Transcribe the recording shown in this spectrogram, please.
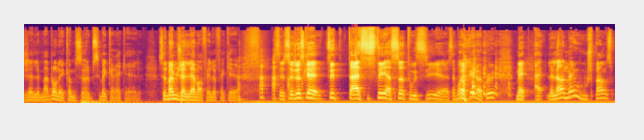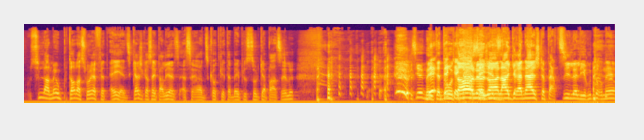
j'ai- ma blonde est comme ça, puis c'est bien correct. euh, C'est le même, je l'aime, en fait, là. Fait que. c'est juste que, tu sais, t'as assisté à ça, toi aussi. euh, c'est moins pire un peu. Mais euh, le lendemain où je pense, c'est le lendemain ou plus tard dans la soirée, elle a fait, hey, elle dit, quand j'ai commencé à parler, elle, elle s'est rendue compte qu'elle était bien plus saoule qu'elle pensait, là. Parce que Mais était trop tard, là, genre, de- l'engrenage était parti, là, les roues tournaient.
